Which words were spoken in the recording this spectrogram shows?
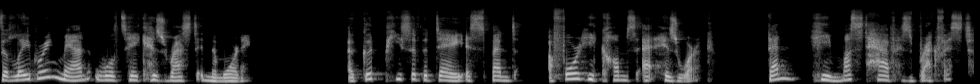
The laboring man will take his rest in the morning. A good piece of the day is spent before he comes at his work. Then he must have his breakfast.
